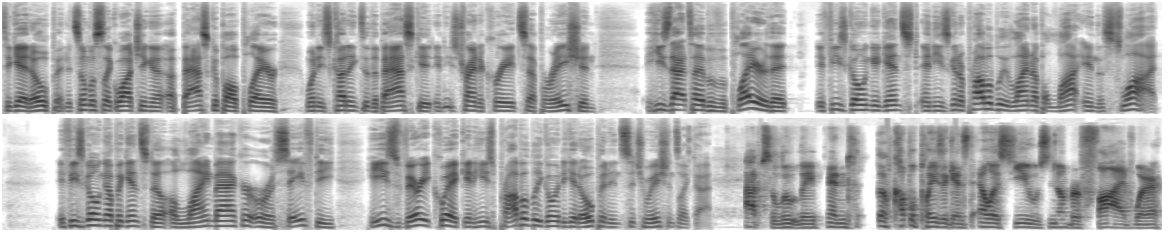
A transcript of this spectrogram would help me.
to get open. It's almost like watching a, a basketball player when he's cutting to the basket and he's trying to create separation. He's that type of a player that if he's going against, and he's going to probably line up a lot in the slot. If he's going up against a, a linebacker or a safety, he's very quick and he's probably going to get open in situations like that. Absolutely. And a couple plays against LSU's number five, where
